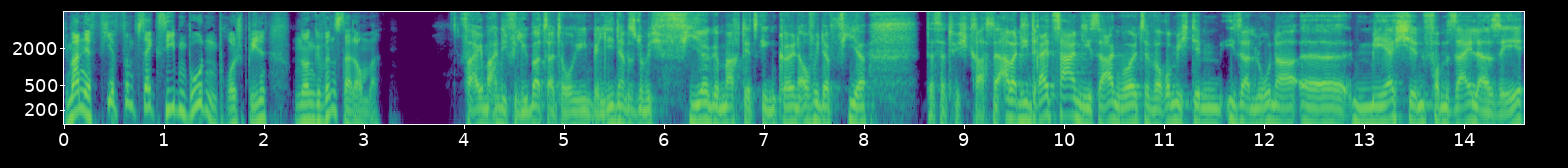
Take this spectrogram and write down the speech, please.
Die machen ja vier, fünf, sechs, sieben Buden pro Spiel und dann gewinnst du halt auch mal. Vor allem machen die viele Überzeittore. Gegen Berlin haben sie, glaube ich, vier gemacht, jetzt gegen Köln auch wieder vier. Das ist natürlich krass. Ne? Aber die drei Zahlen, die ich sagen wollte, warum ich dem Iserlohner äh, Märchen vom Seiler sehe,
